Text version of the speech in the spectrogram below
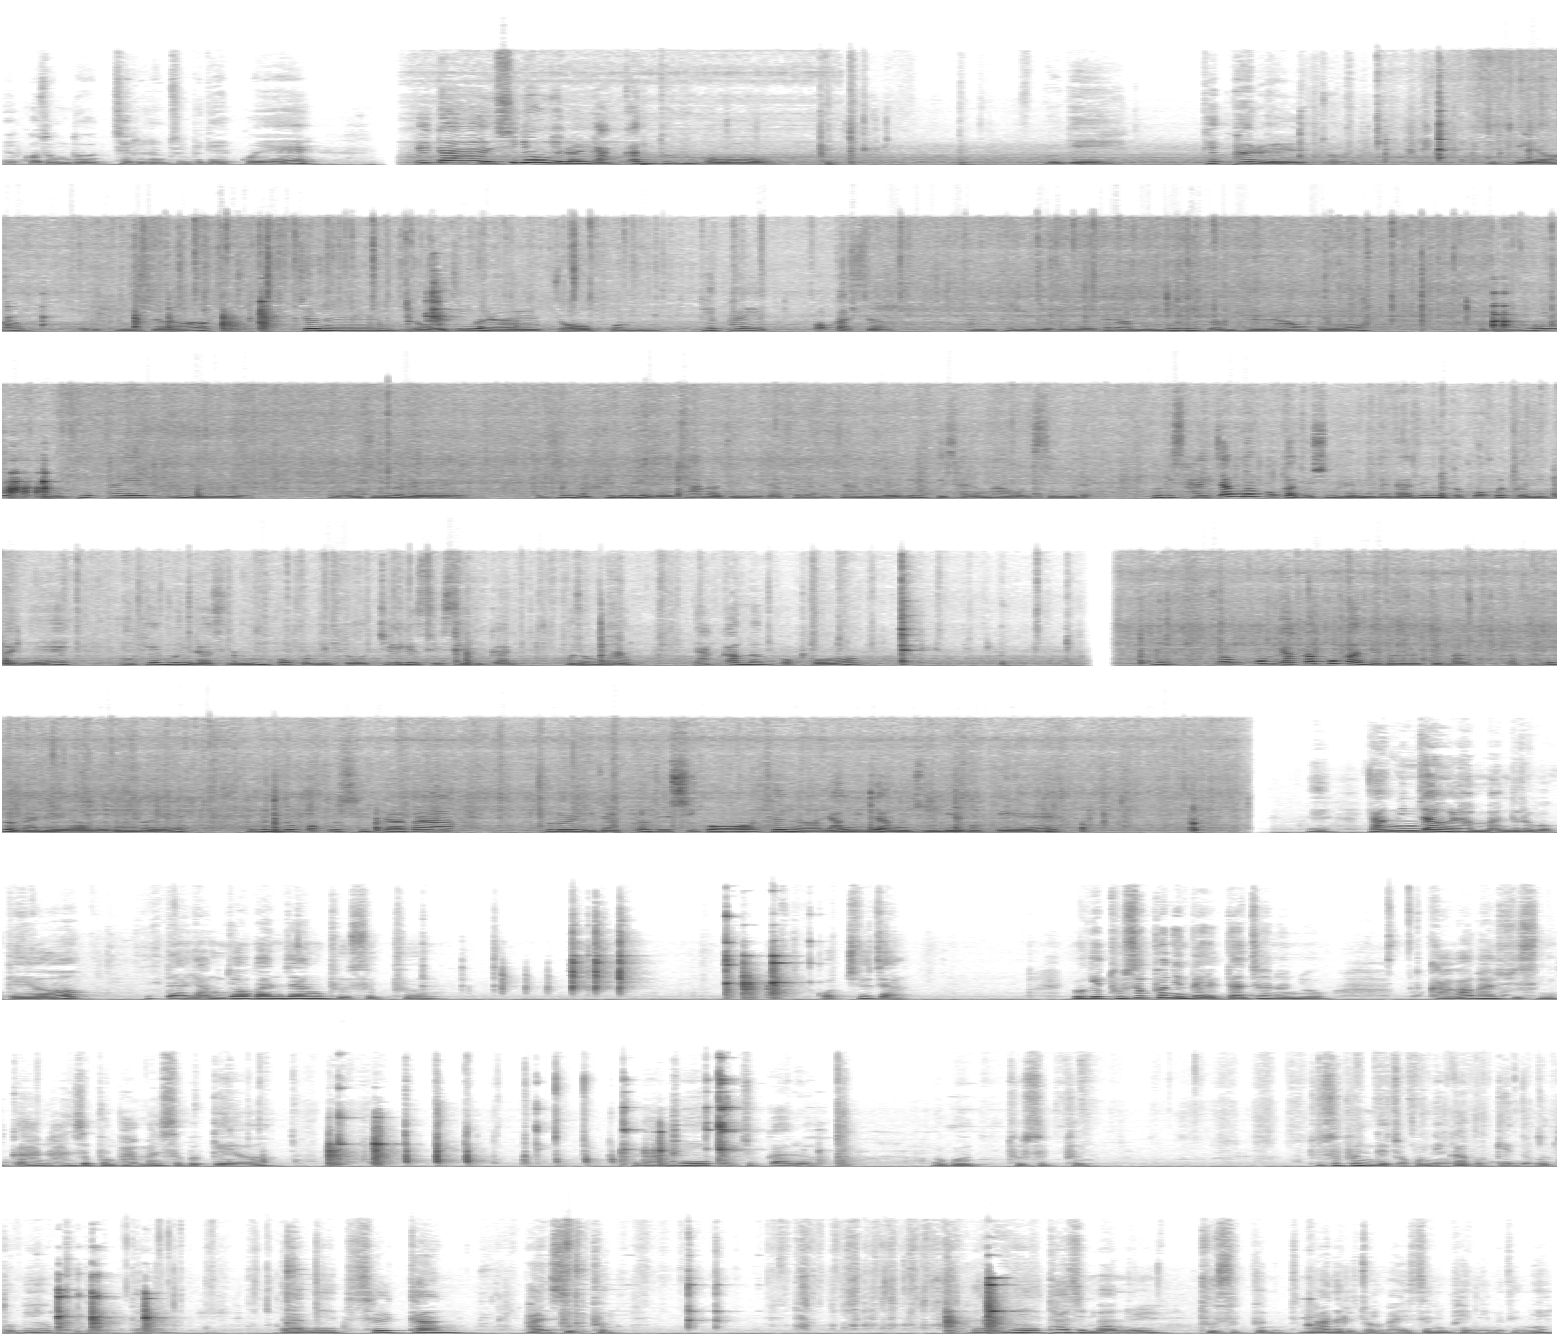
예, 그 정도 재료는 준비되어 요 일단 식용유를 약간 두르고, 여기 대파를 좀 넣을게요. 이렇게 해서 저는 요 오징어를 조금 대파에 볶아서 하는 편이거든요. 그러면 물이 좀 덜 나오고 그 다음에 요 대파의 향이 그 오징어를 오징어 기름을 잡아줍니다. 그래서 저는 늘 이렇게 사용하고 있습니다. 여기 살짝만 볶아주시면 됩니다. 나중에 또 볶을 거니까요. 어, 해물이라서 너무 볶으면 또 질길 수 있으니까 그 정도 약간만 볶고 네, 조금 약간 볶았는데도 이렇게 막 익어가네요. 이 정도에. 이 정도 볶으시다가 불을 이제 꺼주시고 저는 양념장을 준비해 볼게요. 네, 양념장을 한번 만들어 볼게요. 일단 양조간장 두 스푼, 고추장. 여기 두 스푼인데 일단 저는 요 가감할 수 있으니까 한한 스푼 반만 써볼게요. 그 다음에 고춧가루 요거 두 스푼 두 스푼인데 조금 냉가 볼게. 너무 또 매우면 안 되니까. 그 다음에 설탕 반 스푼. 그 다음에 다진 마늘 두 스푼. 마늘을 좀 많이 쓰는 편이거든요.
